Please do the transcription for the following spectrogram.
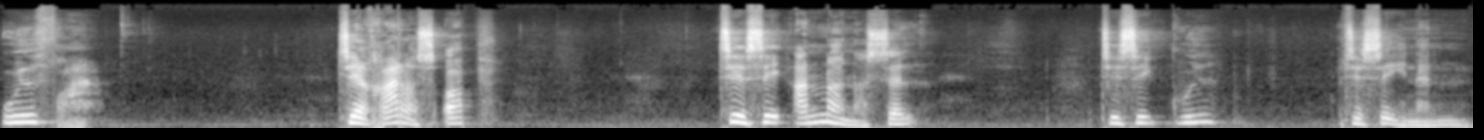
udefra til at rette os op, til at se andre end os selv, til at se Gud og til at se hinanden,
